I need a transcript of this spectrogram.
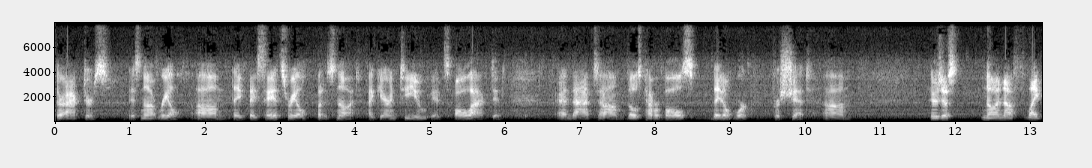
They're actors. It's not real. Um, they they say it's real, but it's not. I guarantee you, it's all acted. And that um, those pepper balls, they don't work for shit. Um, there's just not enough. Like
